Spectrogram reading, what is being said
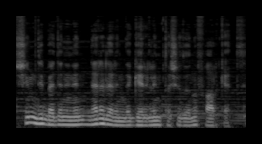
Şimdi bedeninin nerelerinde gerilim taşıdığını fark et.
